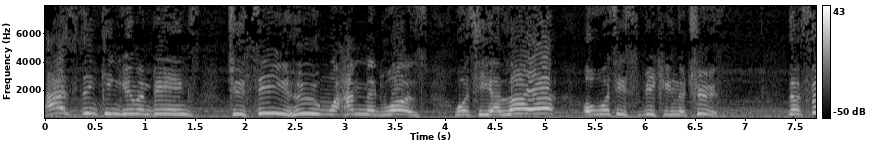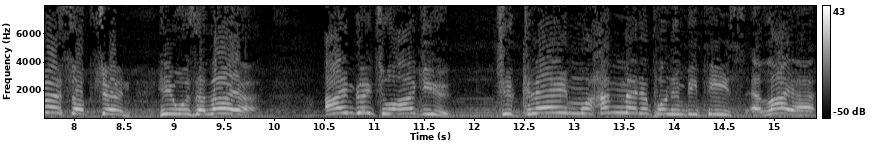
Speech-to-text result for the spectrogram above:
as thinking human beings to see who Muhammad was. Was he a liar or was he speaking the truth? The first option, he was a liar. I'm going to argue to claim Muhammad upon him be peace, a liar,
